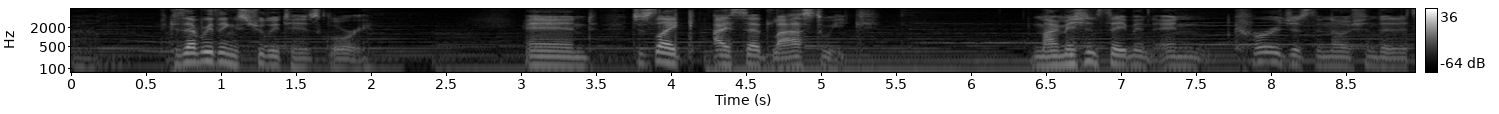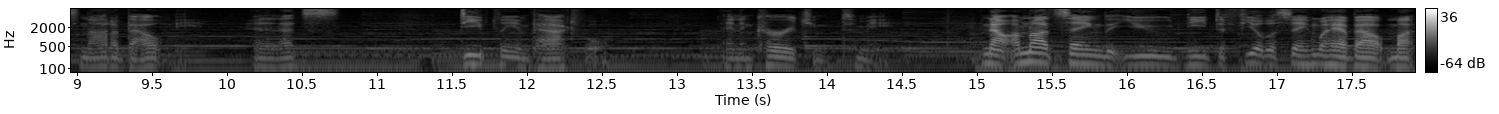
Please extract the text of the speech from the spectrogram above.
Um, because everything is truly to His glory. And just like I said last week, my mission statement encourages the notion that it's not about me. And that's deeply impactful and encouraging to me. Now, I'm not saying that you need to feel the same way about my,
